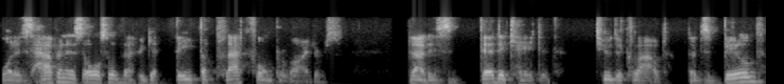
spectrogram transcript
What has happened is also that we get data platform providers that is dedicated to the cloud, that's built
